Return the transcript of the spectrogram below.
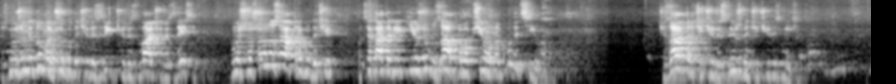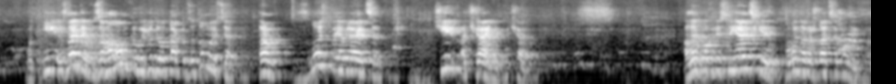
Тобто ми вже не думаємо, що буде через рік, через два, через десять. Думаєш, а що воно завтра буде? Чи оця хата, в якій я живу, завтра взагалі вона буде ціла? Чи завтра, чи через тиждень, чи через місяць. От. І знаєте, загалом, коли люди отак от задумуються, там злость появляється, чи отчаяння, печаль. Але по-християнськи повинна рождатися молитва.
